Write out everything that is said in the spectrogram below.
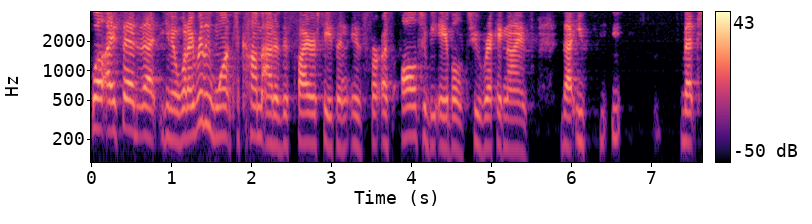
Well, I said that, you know, what I really want to come out of this fire season is for us all to be able to recognize that you, you that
